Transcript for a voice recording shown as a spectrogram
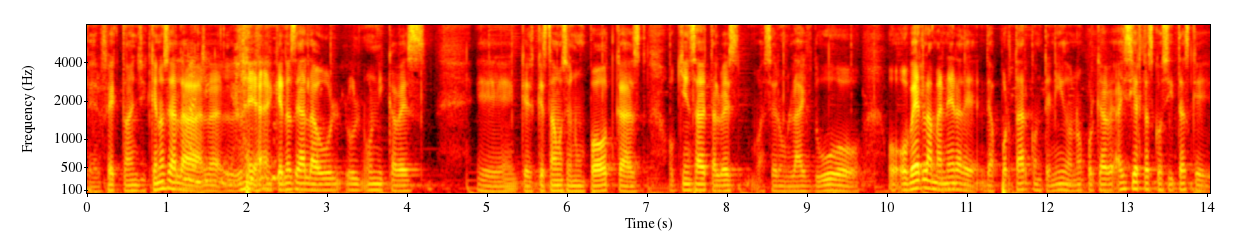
Perfecto, Angie. Que no sea la, que no sea la única vez eh, que, estamos en un podcast, o quién sabe, tal vez hacer un live dúo, o, ver la manera de, aportar contenido, ¿no? Porque hay ciertas cositas que,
